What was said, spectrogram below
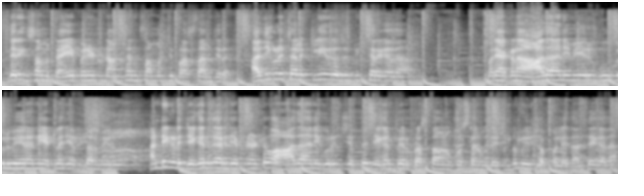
ఇద్దరికి సమ టైప్ అయినటువంటి అంశానికి సంబంధించి ప్రస్తావించారు. అది కూడా చాలా క్లియర్గా చూపించారు కదా. మరి అక్కడ ఆదాని వేరు గూగుల్ వేరు అని ఎట్లా చెప్తారు మీరు? అంటే ఇక్కడ జగన్ గారు చెప్పినట్టు ఆదాని గురించి చెప్తే జగన్ పేరు ప్రస్తావనకు వస్తున్న ఉద్దేశంతో మీరు చెప్పలేదు. అంతే కదా?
